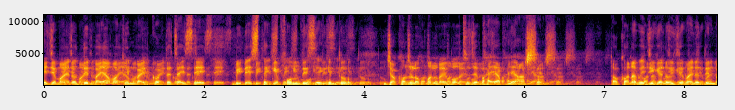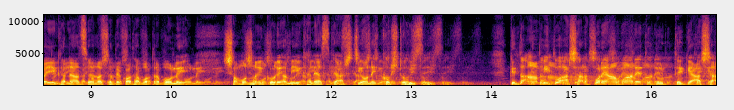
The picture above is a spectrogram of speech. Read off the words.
এই যে মাইনুদ্দিন ভাই আমাকে ইনভাইট করতে চাইছে, বিদেশ থেকে ফোন দিছে, কিন্তু যখন লোকমান ভাই বলছে যে, ভাই, আপনি আসেন, তখন আমি জিজ্ঞান ওই যে মাইনুদ্দিন ভাই এখানে আছে, ওনার সাথে কথাবার্তা বলে সমন্বয় করে আমি এখানে আজকে আসছি, অনেক কষ্ট হয়েছে কিন্তু আমি তো আসার পরে আমার এত দূর থেকে আসা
